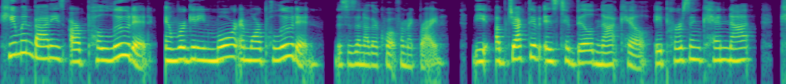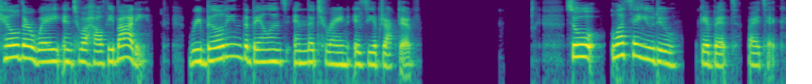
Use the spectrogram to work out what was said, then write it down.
Human bodies are polluted and we're getting more and more polluted. This is another quote from McBride. The objective is to build, not kill. A person cannot kill their way into a healthy body. Rebuilding the balance in the terrain is the objective. So let's say you do get bit by a tick.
